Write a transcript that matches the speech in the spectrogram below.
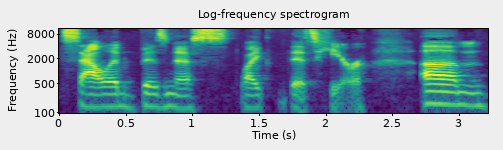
salad business like this here. Um,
